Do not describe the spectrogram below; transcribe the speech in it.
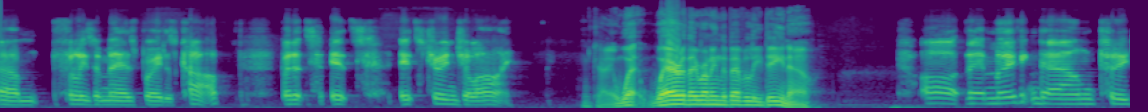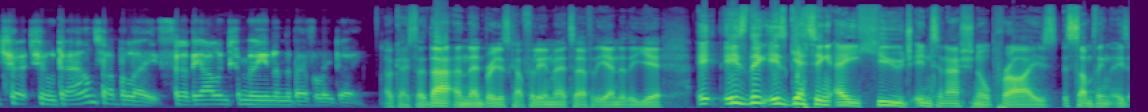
um, Fillies and Mares Breeders' Cup, but it's it's it's June July. Okay, and where where are they running the Beverly D now? Oh, they're moving down to Churchill Downs, I believe, for the Arlington Million and the Beverly D. Okay, so that and then Breeders' Cup Filly and Mare Turf at the end of the year. It is the is getting a huge international prize something that is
